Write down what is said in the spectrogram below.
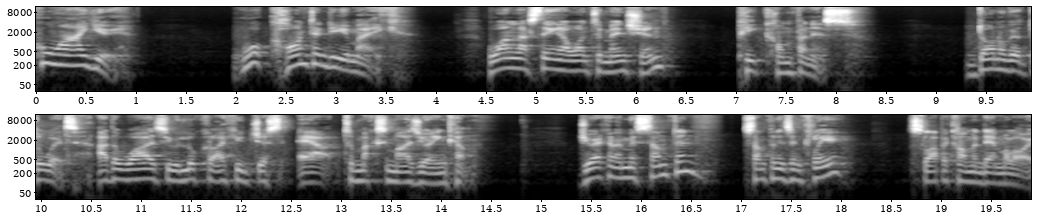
Who are you? What content do you make? One last thing I want to mention pick companies. Don't overdo it. Otherwise, you look like you're just out to maximize your income. Do you reckon I missed something? Something isn't clear? Slap a comment down below.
